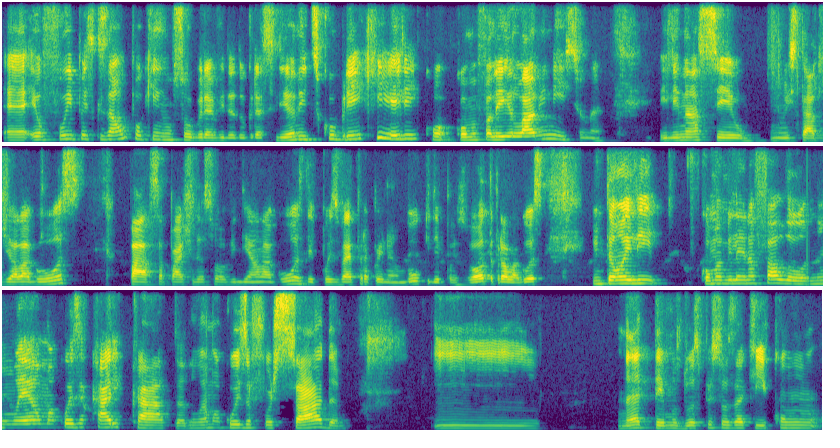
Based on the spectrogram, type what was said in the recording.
é, eu fui pesquisar um pouquinho sobre a vida do Graciliano e descobri que ele, como eu falei lá no início, né? Ele nasceu no estado de Alagoas, passa parte da sua vida em Alagoas, depois vai para Pernambuco, depois volta para Alagoas. Então ele, como a Milena falou, não é uma coisa caricata, não é uma coisa forçada. E né, temos duas pessoas aqui com,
